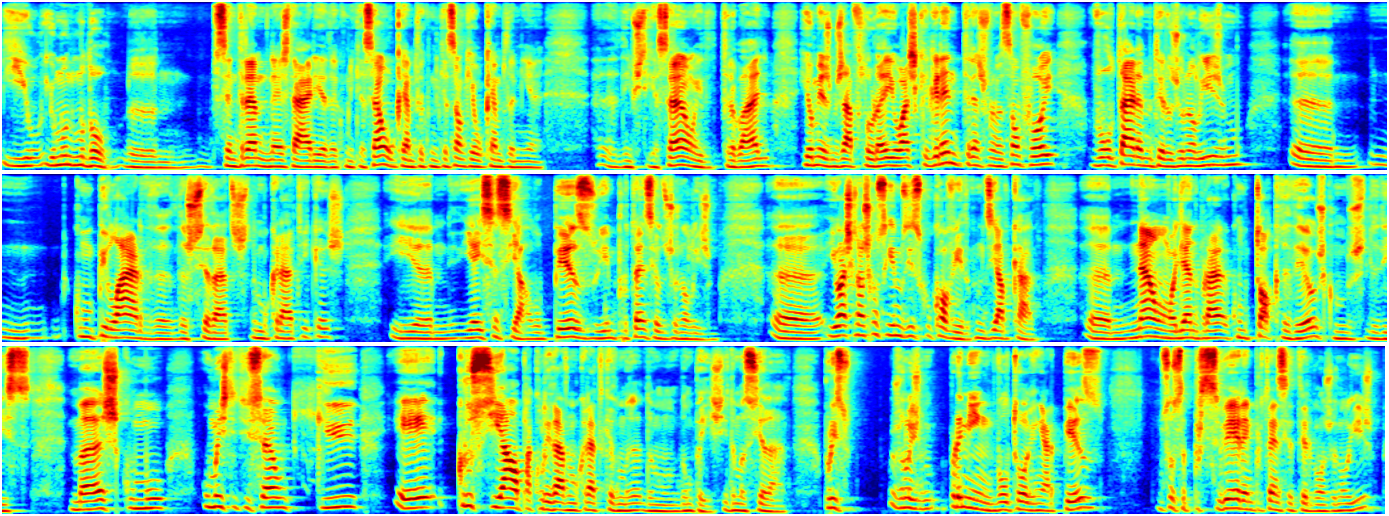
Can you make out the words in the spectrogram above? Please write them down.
e o, e o mundo mudou. Uh, Centrando nesta área da comunicação, o campo da comunicação, que é o campo da minha uh, de investigação e de trabalho, eu mesmo já florei. Eu acho que a grande transformação foi voltar a meter o jornalismo como pilar de, das sociedades democráticas e, hum, e, é essencial o peso e a importância do jornalismo. Uh, eu acho que nós conseguimos isso com o Covid, como dizia há bocado. Uh, não olhando para como toque de Deus, como lhe disse, mas como uma instituição que é crucial para a qualidade democrática de, uma, de, um, de um país e de uma sociedade. Por isso, o jornalismo, para mim, voltou a ganhar peso, começou-se a perceber a importância de ter bom jornalismo,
